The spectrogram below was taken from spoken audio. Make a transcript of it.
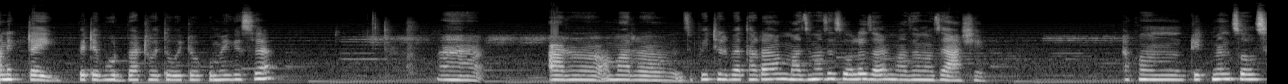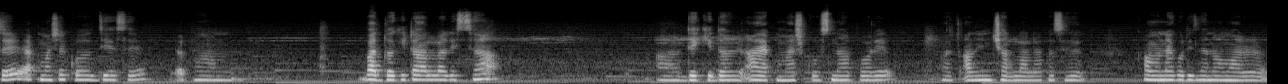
অনেকটাই পেটে ভুটভাট হয়তো ওইটাও কমে গেছে। আর আমার পিঠের ব্যথাটা মাঝে মাঝে চলে যায়, মাঝে মাঝে আসে। এখন ট্রিটমেন্ট চলছে, এক মাসের কোর্স দিয়েছে। এখন বাদ বাকিটা আল্লাহর ইচ্ছা। আর দেখি ধর- আর এক মাস কোর্স নেওয়ার পরে আর- ইনশাল্লাহ আল্লাহর কাছে কামনা করি যেন আমার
